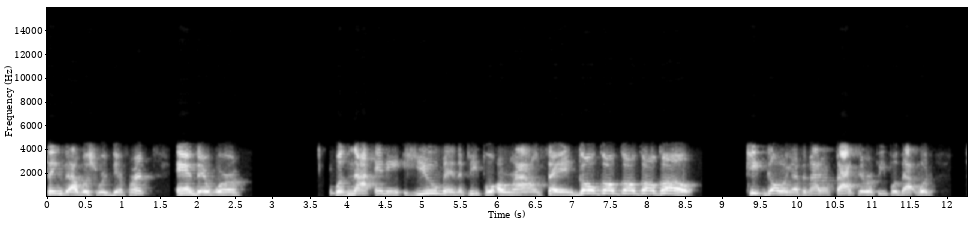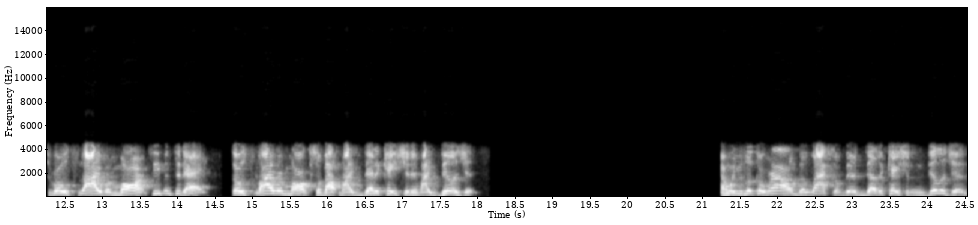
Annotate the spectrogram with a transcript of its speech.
things that I wish were different. And there were was not any human people around saying, go, go, go, go, go. Keep going. As a matter of fact, there were people that would throw sly remarks, even today, throw sly remarks about my dedication and my diligence. And when you look around, the lack of their dedication and diligence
